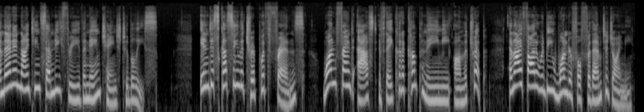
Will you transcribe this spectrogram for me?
and then in 1973, the name changed to Belize. In discussing the trip with friends, one friend asked if they could accompany me on the trip, and I thought it would be wonderful for them to join me.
